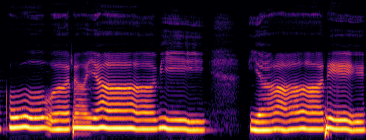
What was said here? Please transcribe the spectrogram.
કુવરયાવી યારે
